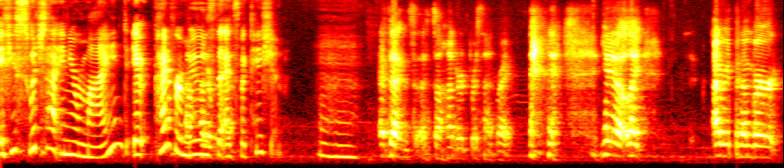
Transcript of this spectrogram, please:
If you switch that in your mind, it kind of removes 100%. the expectation. Mm-hmm. That's that's hundred percent right. you know, like I remember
